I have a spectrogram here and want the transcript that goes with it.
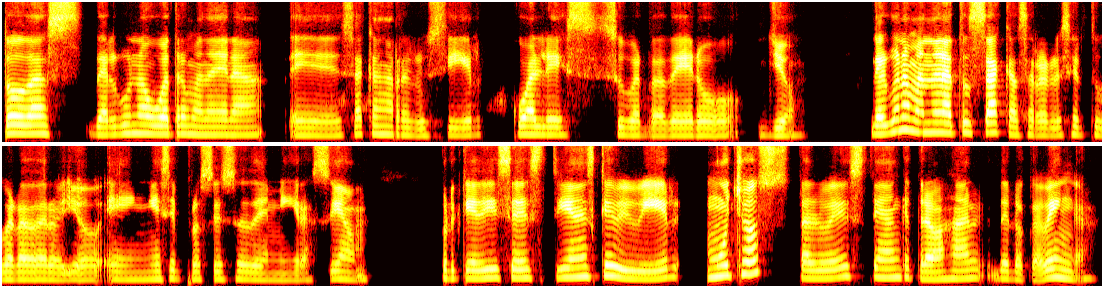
todas de alguna u otra manera eh, sacan a relucir cuál es su verdadero yo. De alguna manera tú sacas a relucir tu verdadero yo en ese proceso de migración porque dices, tienes que vivir, muchos tal vez tengan que trabajar de lo que venga,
